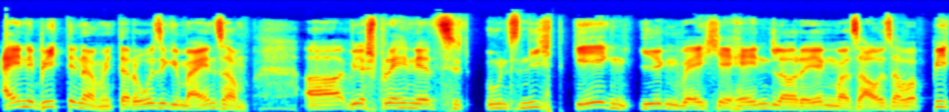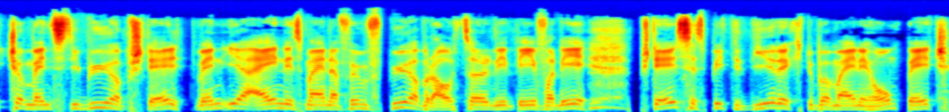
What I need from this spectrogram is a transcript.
eine Bitte noch mit der Rosi gemeinsam. Äh, wir sprechen jetzt uns nicht gegen irgendwelche Händler oder irgendwas aus, aber bitte schon, wenn es die Bücher bestellt, wenn ihr eines meiner fünf Bücher braucht oder die DVD, bestellt es bitte direkt über meine Homepage.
